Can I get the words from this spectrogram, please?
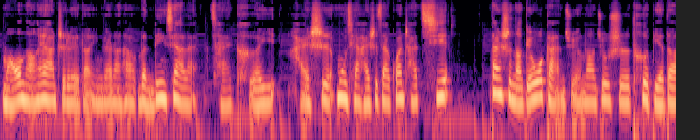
毛囊呀之类的，应该让它稳定下来才可以。还是目前还是在观察期，但是呢，给我感觉呢，就是特别的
